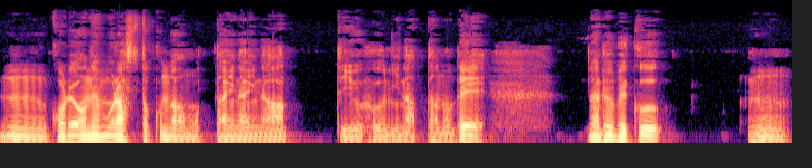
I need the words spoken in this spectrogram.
うん、これを眠らせとくのはもったいないなっていう風になったので、なるべく、うん、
